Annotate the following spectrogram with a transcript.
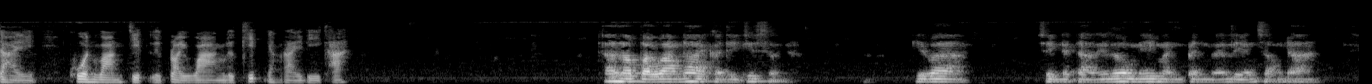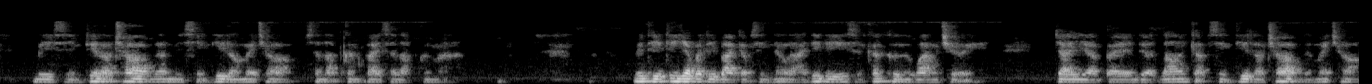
ใจ ควรวางจิตหรือปล่อยวางหรือคิดอย่างไรดีคะ ถ้าเราปล่อยวางได้ก็ดีที่สุดคิดว่าสิ่งต่างๆในโลกนี้มันเป็นเหมือนเหรียญสองด้าน มีสิ่งที่เราชอบและมีสิ่งที่เราไม่ชอบสลับกันไปสลับกันมา วิธีที่จะปฏิบัติกับสิ่งทั้งหลายที่ดีที่สุดก็คือวางเฉย ใจอย่าไปเดือดร้อนกับสิ่งที่เราชอบหรือไม่ชอบ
